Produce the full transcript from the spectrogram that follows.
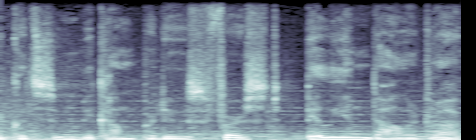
we could soon become Purdue's first billion dollar drug.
